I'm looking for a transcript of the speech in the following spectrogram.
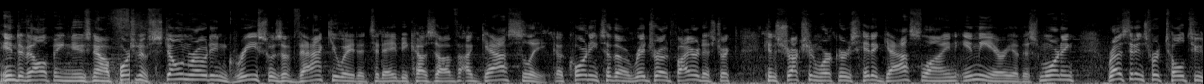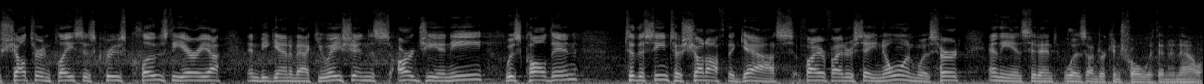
In developing news now, a portion of Stone Road in Greece was evacuated today because of a gas leak. According to the Ridge Road Fire District, construction workers hit a gas line in the area this morning. Residents were told to shelter in place as crews closed the area and began evacuations. RG&E was called in to the scene to shut off the gas. Firefighters say no one was hurt and the incident was under control within an hour.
